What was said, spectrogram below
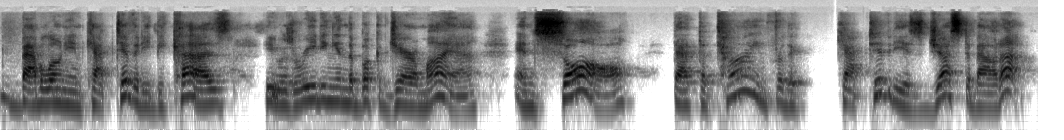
Babylonian captivity because he was reading in the book of Jeremiah and saw that the time for the captivity is just about up.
